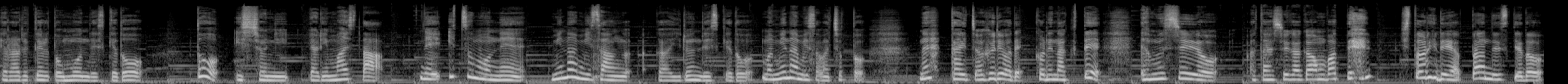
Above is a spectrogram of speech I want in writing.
やられてると思うんですけどと一緒にやりました。でいつもね南さんがいるんですけど、まあ、南さんはちょっとね体調不良で来れなくて MC を私が頑張って 一人でやったんですけど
